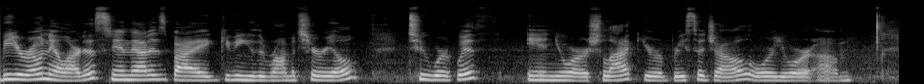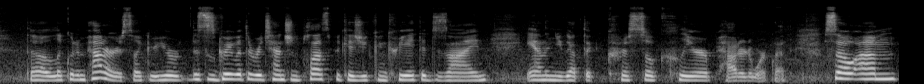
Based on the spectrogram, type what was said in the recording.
be your own nail artist, and that is by giving you the raw material to work with in your shellac, your Brisa gel, or your um, the liquid and powders. Like you're, this is great with the Retention Plus because you can create the design and then you've got the crystal clear powder to work with. So um,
